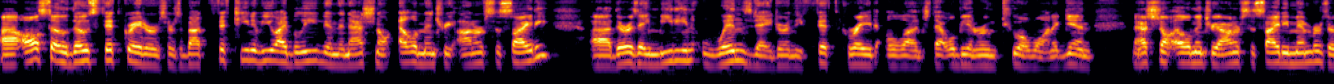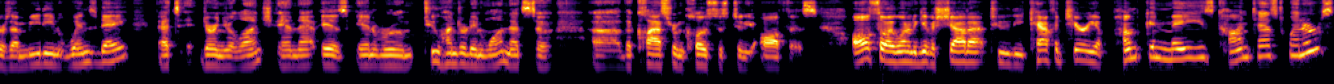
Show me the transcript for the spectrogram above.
Uh, also, those fifth graders, there's about 15 of you, I believe, in the National Elementary Honor Society. Uh, there is a meeting Wednesday during the fifth grade lunch that will be in room 201. Again, National Elementary Honor Society members, there's a meeting Wednesday. That's during your lunch, and that is in room 201. That's the, uh, the classroom closest to the office. Also, I wanted to give a shout out to the cafeteria pumpkin maze contest winners.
